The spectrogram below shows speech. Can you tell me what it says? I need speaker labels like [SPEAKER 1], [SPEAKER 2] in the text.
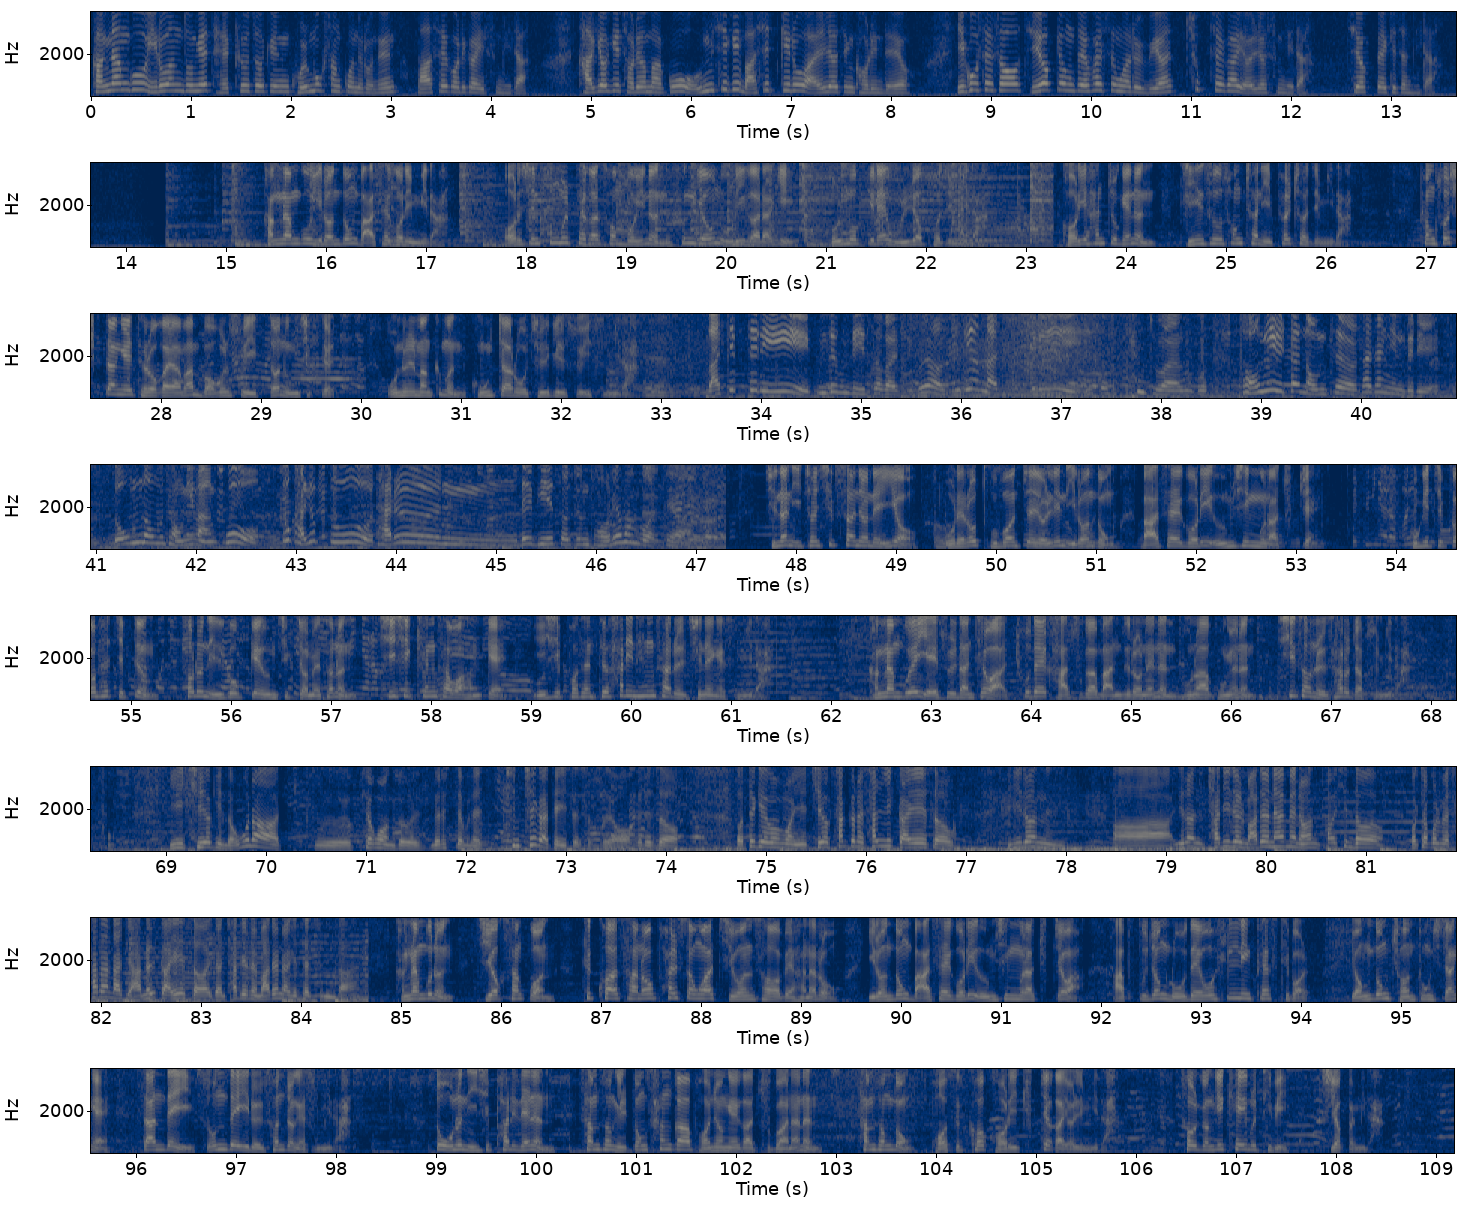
[SPEAKER 1] 강남구 일원동의 대표적인 골목 상권으로는 마세거리가 있습니다. 가격이 저렴하고 음식이 맛있기로 알려진 거리인데요. 이곳에서 지역 경제 활성화를 위한 축제가 열렸습니다. 지역배 기자입니다.
[SPEAKER 2] 강남구 일원동 마세거리입니다. 어르신 풍물패가 선보이는 흥겨운 우리가락이 골목길에 울려 퍼집니다. 거리 한쪽에는 진수 성찬이 펼쳐집니다. 평소 식당에 들어가야만 먹을 수 있던 음식들 오늘만큼은 공짜로 즐길 수 있습니다.
[SPEAKER 3] 맛집들이 군데군데 있어가지고요. 특이한 맛집들이 있어서 참 좋아요. 그리고 정이 일단 넘쳐요, 사장님들이. 너무너무 정이 많고 또 가격도 다른 데 비해서 좀 저렴한 것 같아요.
[SPEAKER 2] 지난 2014년에 이어 올해로 두 번째 열린 일원동 마세거리 음식문화 축제. 고깃집과 횟집 등 37개 음식점에서는 시식 행사와 함께 20% 할인 행사를 진행했습니다. 강남구의 예술단체와 초대 가수가 만들어내는 문화 공연은 시선을 사로잡습니다.
[SPEAKER 4] 이 지역이 너무나 그 평원 그 메르스 때문에 침체가 돼 있었어요. 그래서 어떻게 보면 이 지역 상권을 살릴까 해서 이런 아, 이런 자리를 마련하면은 훨씬 더 먹자골목 살아나지 않을까 해서 이런 자리를 마련하게 됐습니다.
[SPEAKER 2] 강남구는 지역 상권 특화 산업 활성화 지원 사업의 하나로 일원동 마세거리 음식문화 축제와 압구정 로데오 힐링 페스티벌, 영동 전통시장의 싼데이, 쏜데이를 선정했습니다. 또 오는 28일에는 삼성 일동 상가 번영회가 주관하는 삼성동 버스커 거리 축제가 열립니다. 서울 경기 케이블 TV 지역배입니다.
